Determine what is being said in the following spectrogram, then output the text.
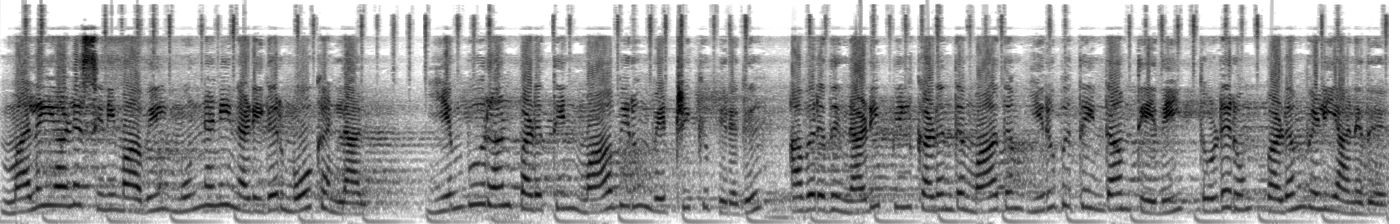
மலையாள சினிமாவில் முன்னணி நடிகர் மோகன்லால் எம்பூரான் படத்தின் மாபெரும் வெற்றிக்கு பிறகு அவரது நடிப்பில் கடந்த மாதம் இருபத்தைந்தாம் தேதி தொடரும் படம் வெளியானது.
